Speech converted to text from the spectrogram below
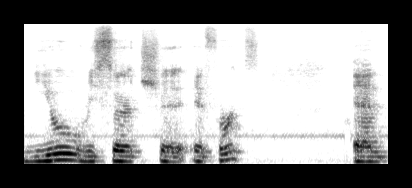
new research uh, efforts. And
